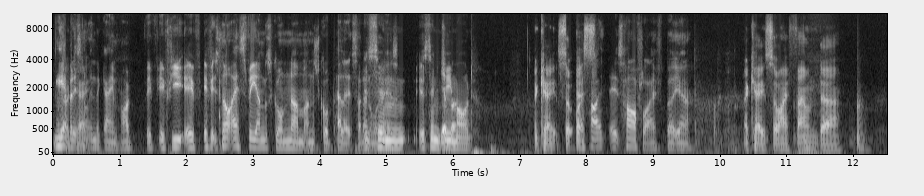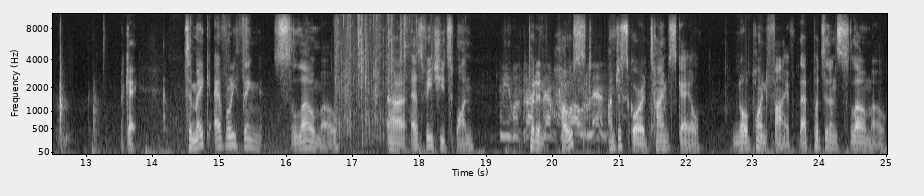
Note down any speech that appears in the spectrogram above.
Yeah, but it's not in the game. I, if if you if, if it's not SV underscore num underscore pellets, I don't It's know what it is. in it's in Yeah, but- Gmod. Okay, so Well, It's, S- hi- it's Half Life, but yeah. Okay, so I found uh Okay. To make everything slow-mo, uh SV cheats 1, put in host underscore timescale 0.5. That puts it in slow-mo.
